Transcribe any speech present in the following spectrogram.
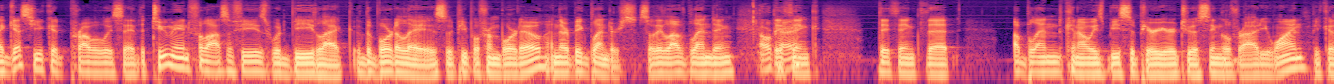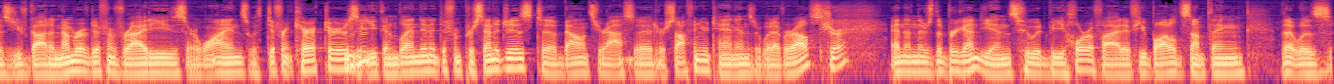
I guess you could probably say the two main philosophies would be like the Bordelais, the people from Bordeaux, and they're big blenders, so they love blending. Okay. They think they think that a blend can always be superior to a single variety wine because you've got a number of different varieties or wines with different characters Mm-hmm. that you can blend in at different percentages to balance your acid or soften your tannins or whatever else. Sure. And then there's the Burgundians who would be horrified if you bottled something that was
